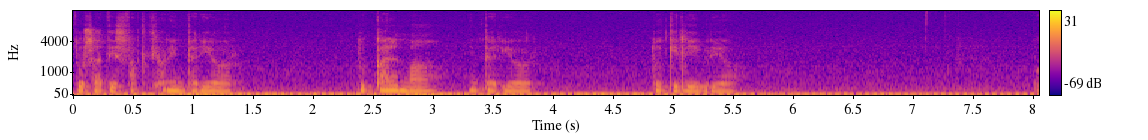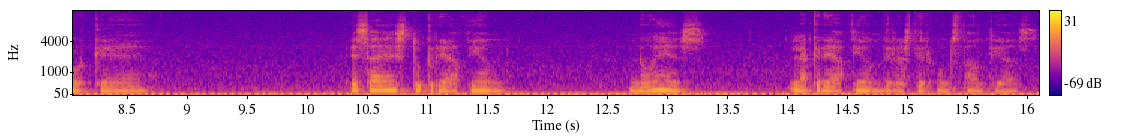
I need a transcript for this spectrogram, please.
tu satisfacción interior, tu calma interior, tu equilibrio. Porque esa es tu creación, no es la creación de las circunstancias.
